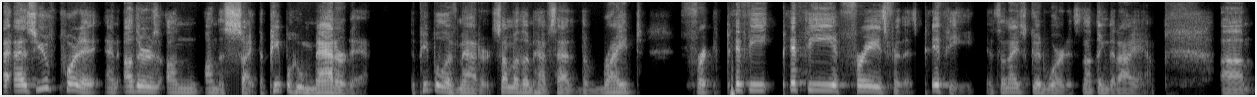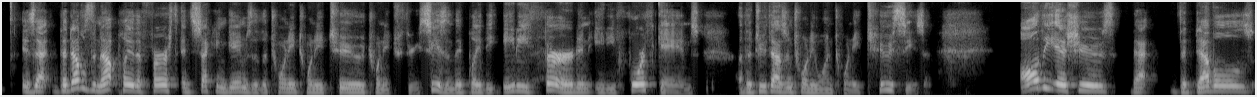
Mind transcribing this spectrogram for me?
As, as, you've put it and others on on the site, the people who mattered at, the people who have mattered, some of them have had the right fr- pithy, pithy phrase for this. Pithy. It's a nice, good word. It's nothing that I am. Um, is that the Devils did not play the first and second games of the 2022 23 season. They played the 83rd and 84th games of the 2021 22 season. All the issues that the Devils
